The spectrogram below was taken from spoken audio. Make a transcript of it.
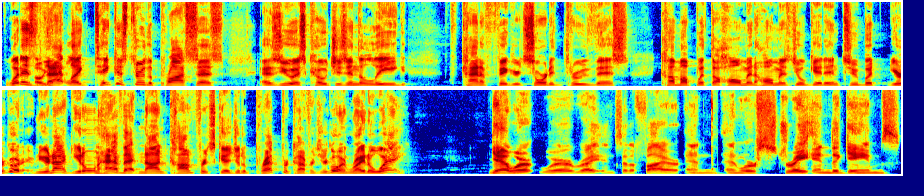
what is oh, that yeah. like? Take us through the process as you as coaches in the league kind of figured sorted through this come up with the home and home as you'll get into but you're going you're not you don't have that non-conference schedule to prep for conference you're going right away yeah, we're we're right into the fire and and we're straight into games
